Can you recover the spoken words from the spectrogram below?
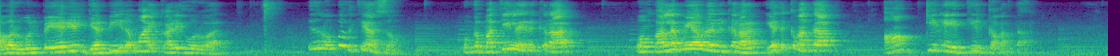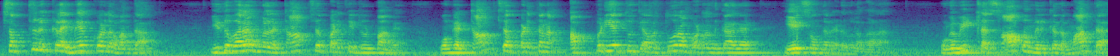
அவர் உன் பெயரில் கம்பீரமாய் களி கூறுவார். இது ரொம்ப வித்தியாசம். உங்க மத்தியில் இருக்கிறார் உன் வல்லமையோடு இருக்கிறார். எதுக்கு வந்தார்? ஆக்கினையை தீர்க்க வந்தார். சத்துருக்களை மேற்கொள்ள வந்தார். இதுவரை உங்களை டார்ச்சர் படுத்திட்டு இருப்பாங்க. உங்க டார்ச்சர் படுத்தின அப்படியே தூக்கி அவர் தூர போடுறதுக்காக இயேசு உங்க நடுவில் வரார். உங்க வீட்டில் சாபம் இருக்கிறத மாத்த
